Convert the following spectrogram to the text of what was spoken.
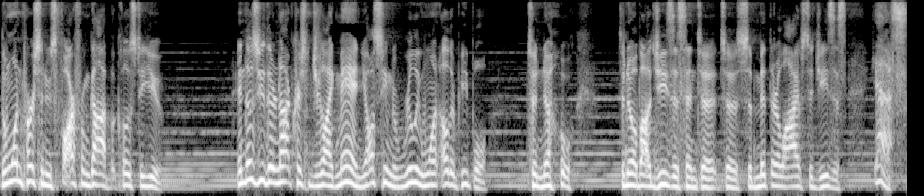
the one person who's far from God but close to you. And those of you that are not Christians, you're like, man, y'all seem to really want other people to know, to know about Jesus and to, to submit their lives to Jesus. Yes.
